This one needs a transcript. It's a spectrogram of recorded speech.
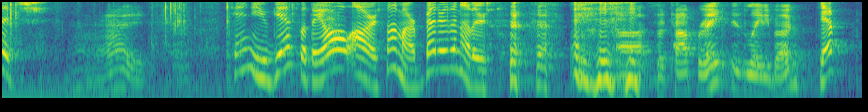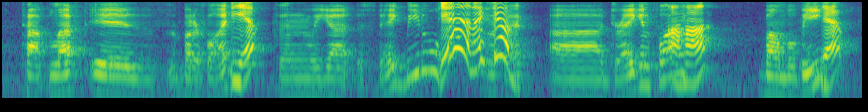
Clutch. All right. Can you guess what they all are? Some are better than others. Uh, so top right is ladybug. yep. Top left is butterfly. Yep. Then we got a stag beetle. Yeah, nice job. Uh, dragonfly. Uh huh. Bumblebee. Yep.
